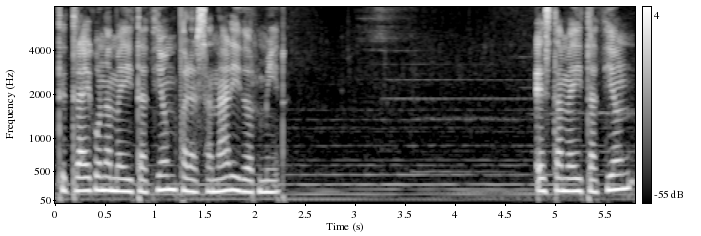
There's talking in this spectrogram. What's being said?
te traigo una meditación para sanar y dormir. Esta meditación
